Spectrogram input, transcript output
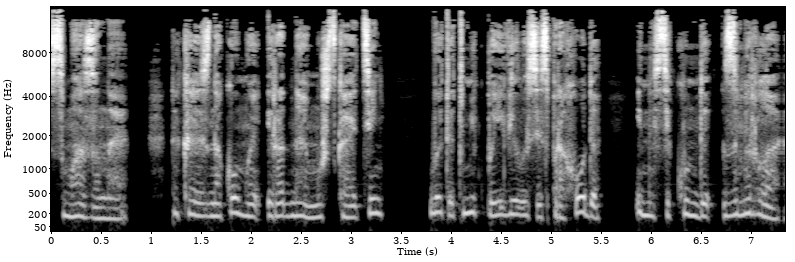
Смазанная, Такая знакомая и родная мужская тень в этот миг появилась из прохода и на секунды замерла,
